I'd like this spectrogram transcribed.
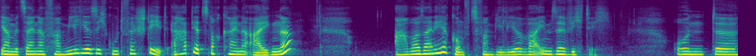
ja mit seiner Familie sich gut versteht. Er hat jetzt noch keine eigene, aber seine Herkunftsfamilie war ihm sehr wichtig. Und äh,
